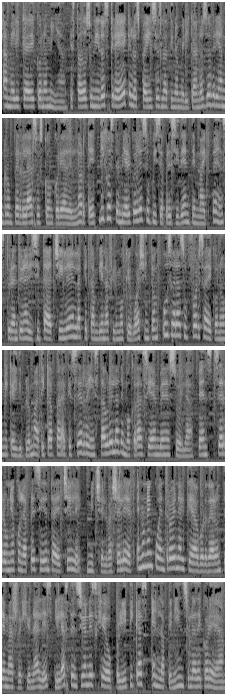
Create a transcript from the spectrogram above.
América Economía. Estados Unidos cree que los países latinoamericanos deberían romper lazos con Corea del Norte, dijo este miércoles su vicepresidente Mike Pence durante una visita a Chile en la que también afirmó que Washington usará su fuerza económica y diplomática para que se reinstaure la democracia en Venezuela. Pence se reunió con la presidenta de Chile, Michelle Bachelet, en un encuentro en el que abordaron temas regionales y las tensiones geopolíticas en la península de Corea.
